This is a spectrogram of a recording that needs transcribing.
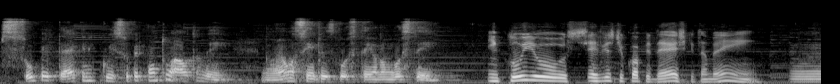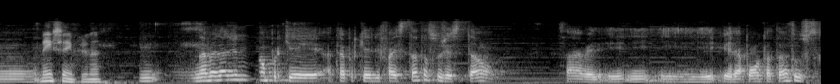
super técnico e super pontual também. Não é um simples gostei ou não gostei. Inclui o serviço de copydesk também? Hum, Nem sempre, né? Na verdade não, porque até porque ele faz tanta sugestão, sabe? E, e, e ele aponta tantos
